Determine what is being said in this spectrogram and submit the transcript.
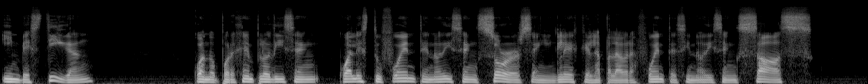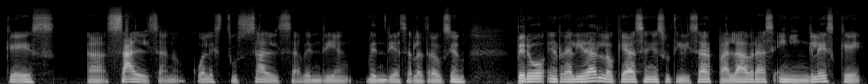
investigan, cuando por ejemplo dicen cuál es tu fuente, no dicen source en inglés, que es la palabra fuente, sino dicen sauce, que es ah, salsa, ¿no? ¿Cuál es tu salsa? Vendrían, vendría a ser la traducción. Pero en realidad lo que hacen es utilizar palabras en inglés que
